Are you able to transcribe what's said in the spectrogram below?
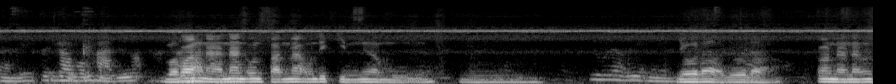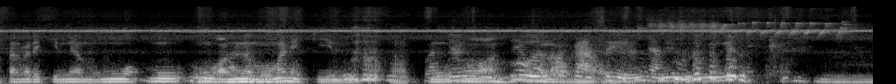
อันนี้เป็นเราบ่ผ่านเนาะบ่ก่อนผ่าหน้านั้นโอนฝันว่าโอนได้กินเนื้อหมูอืมอยู่แล้วเรียนอยู่แล้วอยู่แล้วก่อนหน้านั้นโอนฝันว่าได้กินเนื้อหมูหมูหมูหมูเอาเนื้อหมูมาให้กินครับหมูทอดที่มันประกาศสื่ออย่างนี้มันมีเงินอืม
